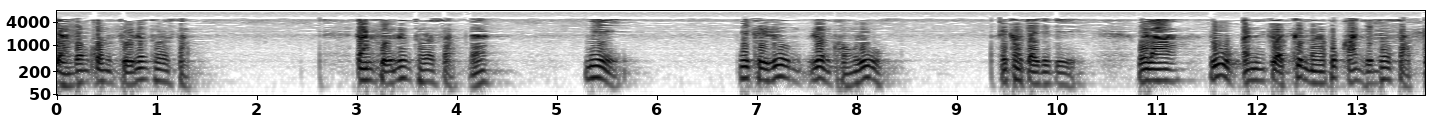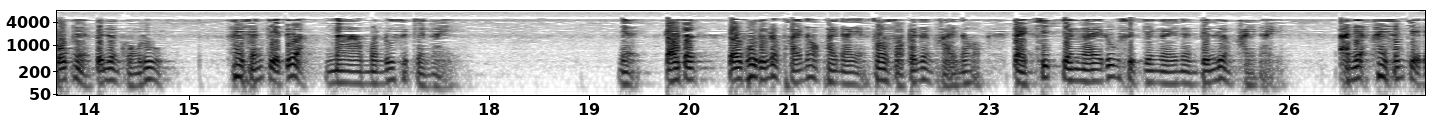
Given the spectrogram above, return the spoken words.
อย่างบางคนฝืนเรื่องโทรศัพท์ การฝืนเรื่องโทรศัพท์นะ นี่นี่คือเรื่องเรื่องของรูปให้เข้าใจดีๆ เวลารูปอันเกิดขึ้นมาพวกการเห็นโทรศัพท์ปุ๊บเนี่ยเป็นเรื่องของรูป ให้สังเกตด้วยนามมันรู้สึกยังไง เนี่ย เราจะ เราพูดถึงเรื่องภายนอกภายในโทรศัพท์เป็นเรื่องภายนอก แต่คิดยังไงรู้สึกยังไงเนี่ยเป็นเรื่องภายใน อันนี้ให้สังเกต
